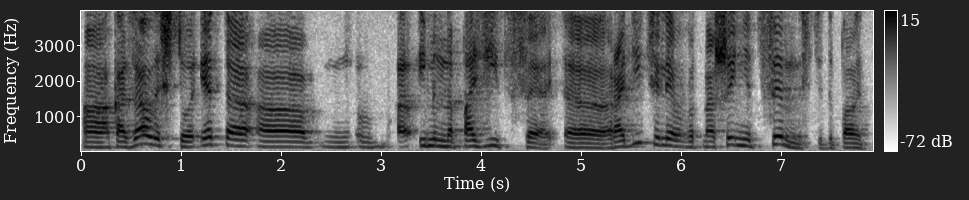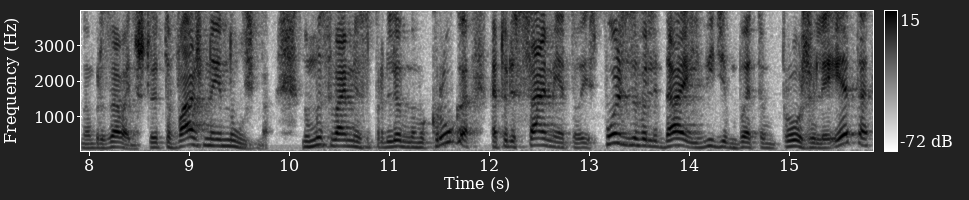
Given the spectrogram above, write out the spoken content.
а, оказалось, что это а, именно позиция э, родителя в отношении ценности дополнительного образования, что это важно и нужно. Но мы с вами из определенного круга, которые сами это использовали, да, и видим в этом, прожили это,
